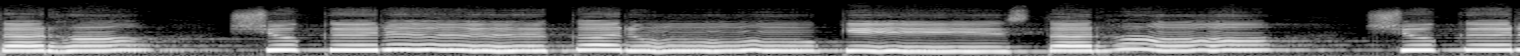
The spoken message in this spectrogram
طرح شکر کروں کس طرح شکر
